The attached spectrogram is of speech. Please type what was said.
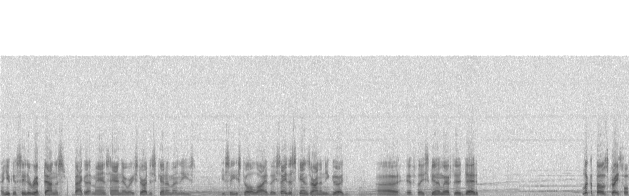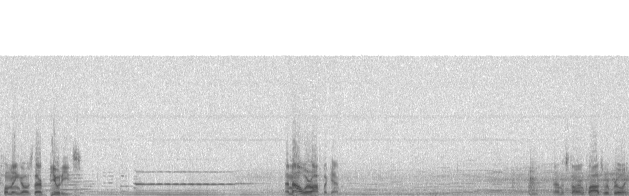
and you can see the rip down the back of that man's hand there where he started to skin him, and he's you see he's still alive. They say the skins aren't any good uh, if they skin them after they're dead. Look at those graceful flamingos. They're beauties. And now we're off again. And the storm clouds were brewing.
